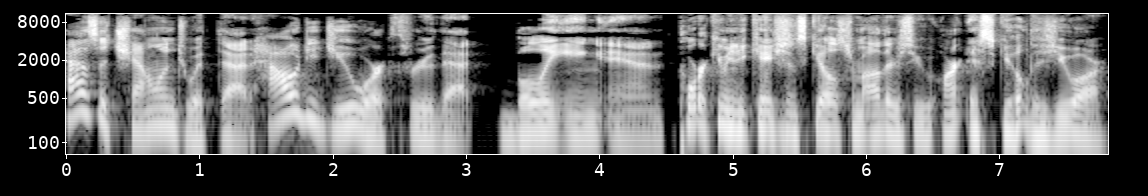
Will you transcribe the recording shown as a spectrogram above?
has a challenge with that? How did you work through that? Bullying and poor communication skills from others who aren't as skilled as you are.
